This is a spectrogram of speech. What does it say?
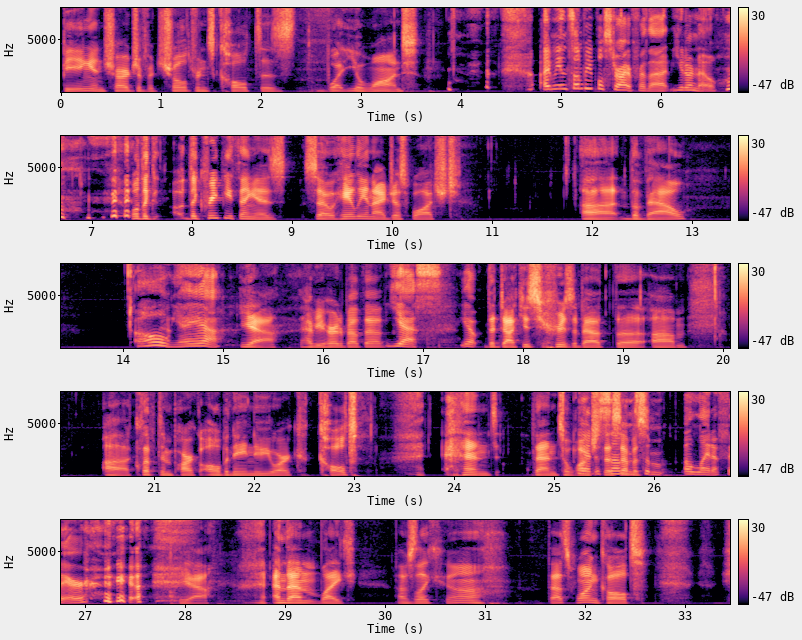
being in charge of a children's cult is what you want. I mean, some people strive for that. You don't know. well, the the creepy thing is, so Haley and I just watched uh The Vow. Oh yeah, yeah. Yeah, Have you heard about that? Yes. Yep. The docu series about the um, uh, Clifton Park, Albany, New York cult, and then to watch just this some, episode. some a light affair. yeah. Yeah. And then like I was like, oh, that's one cult.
